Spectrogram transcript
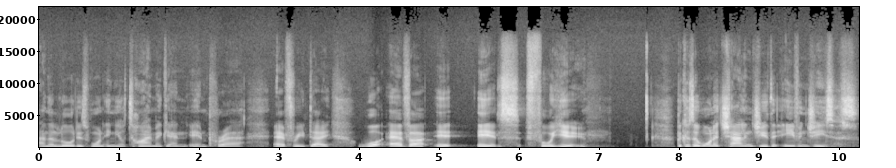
and the Lord is wanting your time again in prayer every day. Whatever it is for you. Because I want to challenge you that even Jesus,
